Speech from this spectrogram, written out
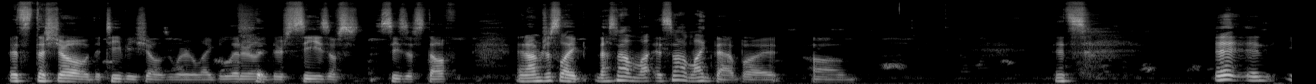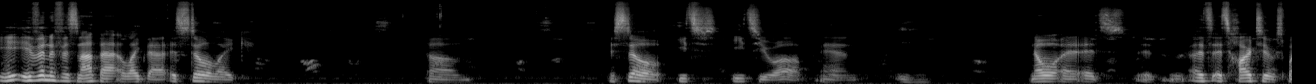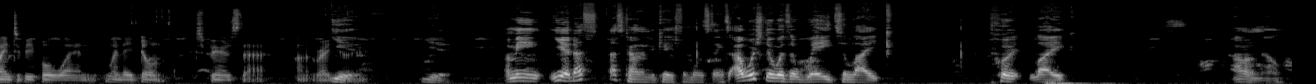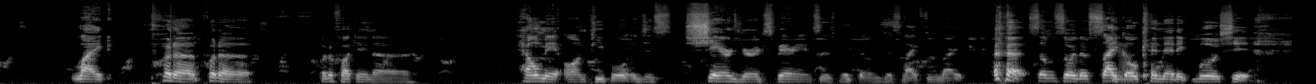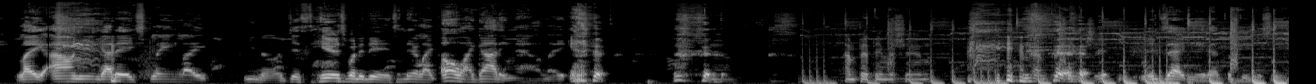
it's the show the tv shows where like literally there's seas of seas of stuff and i'm just like that's not li- it's not like that but um it's it, it even if it's not that like that it's still like um it still eats eats you up and Mhm. no uh, it's it, it's it's hard to explain to people when when they don't experience that on a regular Yeah. Yeah. I mean, yeah, that's that's kind of the case for most things. I wish there was a way to like put like I don't know. Like put a put a put a fucking uh helmet on people and just share your experiences with them just like through like some sort of psychokinetic bullshit. Like I don't even gotta explain like, you know, just here's what it is and they're like, Oh, I got it now. Like Empathy machine. exactly that empathy machine.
